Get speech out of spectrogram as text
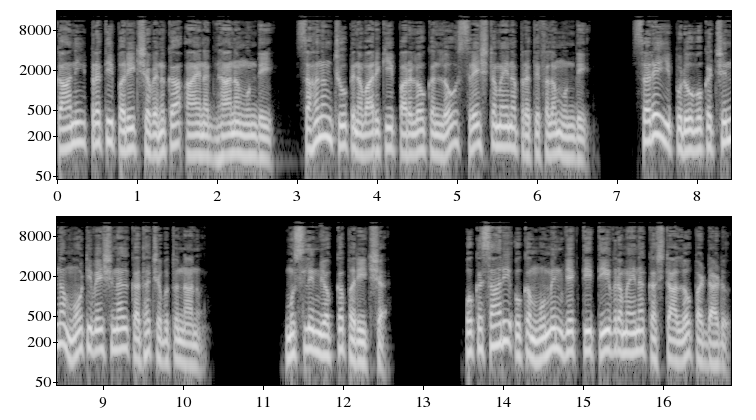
కాని ప్రతి పరీక్ష వెనుక ఆయన జ్ఞానం ఉంది. సహనం చూపిన వారికి పరలోకంలో శ్రేష్టమైన ప్రతిఫలం ఉంది. సరే ఇప్పుడు ఒక చిన్న మోటివేషనల్ కథ చెబుతున్నాను. ముస్లిం యొక్క పరీక్ష. ఒకసారి ఒక ముమిన్ వ్యక్తి తీవ్రమైన కష్టాల్లో పడ్డాడు.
